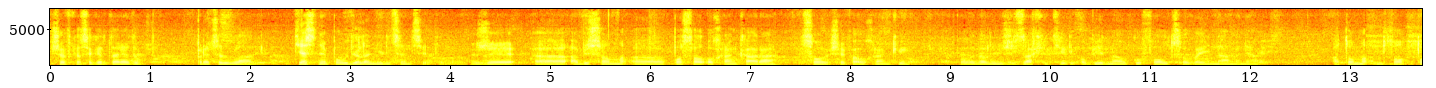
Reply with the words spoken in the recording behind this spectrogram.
šéfka sekretariatu predsedu vlády. Tesne po udelení licencie to bolo. Že e, aby som e, poslal ochrankára, svojho šéfa ochranky, povedali, že zachytili objednávku Folcovej na mňa a to, to, to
